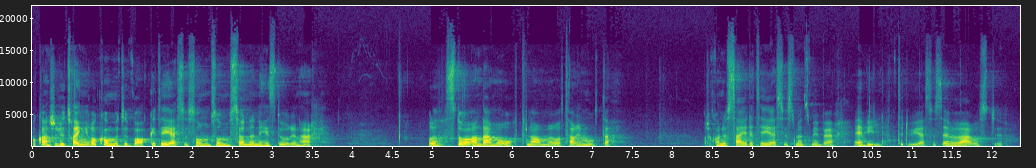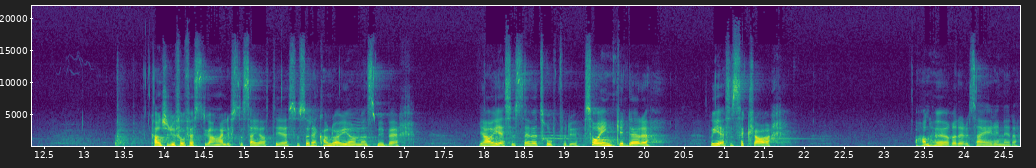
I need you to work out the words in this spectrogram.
Og kanskje du trenger å komme tilbake til Jesus som, som sønnen i historien her. Og da står han der med åpne armer og tar imot det. Og Da kan du si det til Jesus mens vi ber. 'Jeg vil til du, Jesus. Jeg vil være hos du.' Kanskje du for første gang har lyst til å si ja til Jesus, og det kan du òg gjøre mens vi ber. Ja, Jesus, jeg vil tro på du. Så enkelt er det. Og Jesus er klar. Og han hører det du sier inni det.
